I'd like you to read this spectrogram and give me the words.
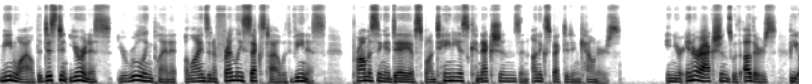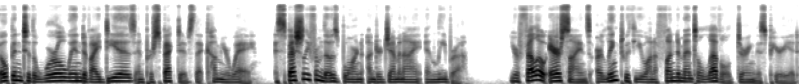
Meanwhile, the distant Uranus, your ruling planet, aligns in a friendly sextile with Venus, promising a day of spontaneous connections and unexpected encounters. In your interactions with others, be open to the whirlwind of ideas and perspectives that come your way, especially from those born under Gemini and Libra. Your fellow air signs are linked with you on a fundamental level during this period,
